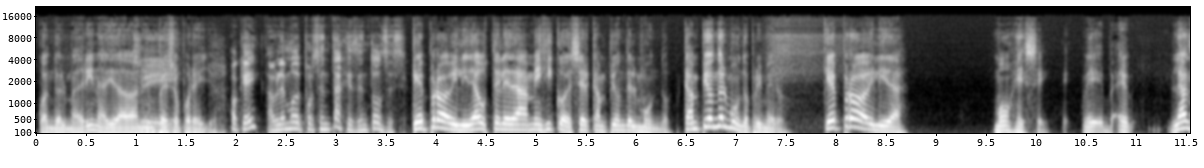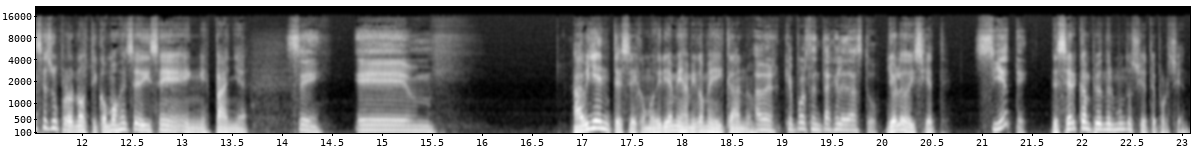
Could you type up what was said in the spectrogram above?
cuando el Madrid nadie daba ni un peso por ello. Ok, hablemos de porcentajes entonces. ¿Qué probabilidad usted le da a México de ser campeón del mundo? Campeón del mundo primero. ¿Qué probabilidad? Mójese. Eh, eh, lance su pronóstico. Mójese dice en España. Sí. eh, Aviéntese, como dirían mis amigos mexicanos. A ver, ¿qué porcentaje le das tú? Yo le doy 7. ¿Siete? De ser campeón del mundo, 7%.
